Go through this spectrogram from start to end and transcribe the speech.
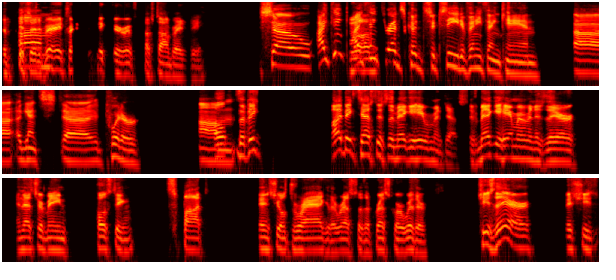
It's um, a very attractive picture of, of Tom Brady. So I think I think Threads could succeed if anything can uh, against uh, Twitter. Well, Um, the big, my big test is the Maggie Haberman test. If Maggie Haberman is there, and that's her main posting spot, then she'll drag the rest of the press corps with her. She's there, but she's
